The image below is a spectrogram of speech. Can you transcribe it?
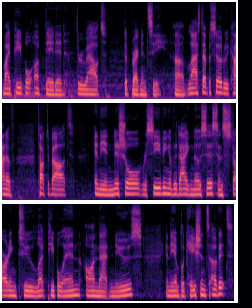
my people updated throughout the pregnancy? Um, last episode, we kind of talked about in the initial receiving of the diagnosis and starting to let people in on that news and the implications of it.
